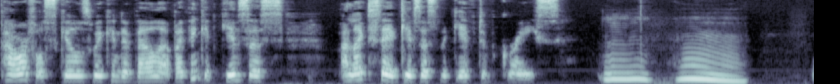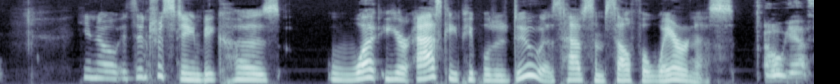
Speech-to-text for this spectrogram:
powerful skills we can develop. I think it gives us, I like to say it gives us the gift of grace Hmm. You know, it's interesting because what you're asking people to do is have some self awareness. Oh, yes.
